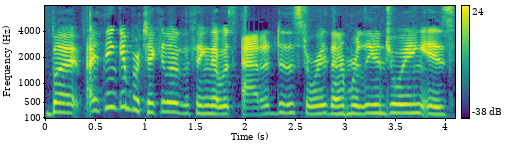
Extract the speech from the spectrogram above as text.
but I think in particular the thing that was added to the story that I'm really enjoying is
